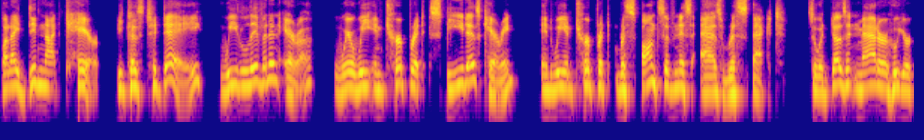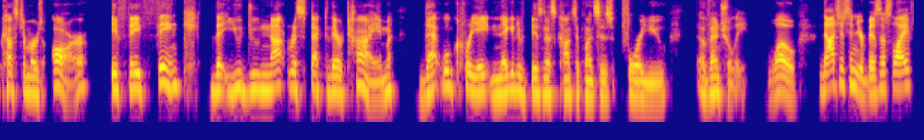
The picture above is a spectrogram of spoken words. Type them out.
But I did not care because today we live in an era where we interpret speed as caring and we interpret responsiveness as respect. So it doesn't matter who your customers are. If they think that you do not respect their time, that will create negative business consequences for you eventually. Whoa. Not just in your business life.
